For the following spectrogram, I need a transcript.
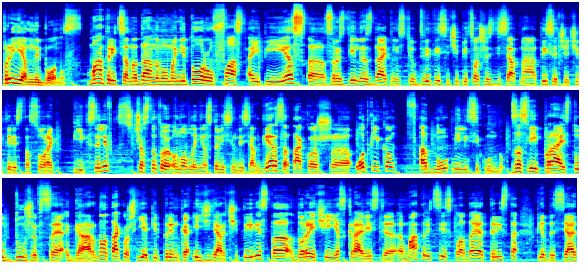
Приємний бонус. Матриця на даному монітору Fast IPS е, з роздільною здатністю 2560 на 1440 пікселів з частотою оновлення 180 Гц, а також е, откликом в 1 мілісекунду. За свій прайс тут дуже все гарно. Також є підтримка HDR 400. До речі, яскравість е, матриці складає 350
